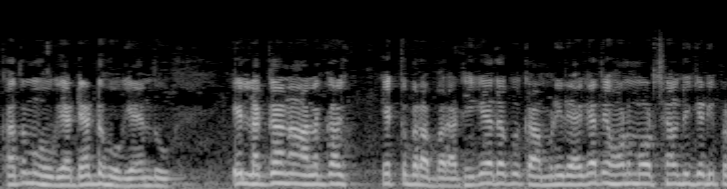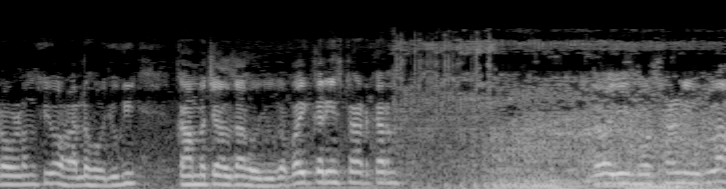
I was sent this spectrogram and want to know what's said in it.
ਖਤਮ ਹੋ ਗਿਆ ਡੈੱਡ ਹੋ ਗਿਆ ਇਹਨੂੰ। ਇਹ ਲੱਗਾ ਨਾ ਲੱਗਾ, ਇੱਕ ਬਰਾਬਰ ਆ, ਠੀਕ ਹੈ? ਇਹਦਾ ਕੋਈ ਕੰਮ ਨਹੀਂ ਰਹਿ ਗਿਆ ਤੇ ਹੁਣ ਮੋਟਰਸਾਈਕਲ ਦੀ ਜਿਹੜੀ ਪ੍ਰੋਬਲਮ ਸੀ, ਉਹ ਹੱਲ ਹੋ ਜੂਗੀ, ਕੰਮ ਚੱਲਦਾ ਹੋ ਜੂਗਾ। ਬਾਈ, ਕਰੀ ਸਟਾਰਟ ਕਰਨ? ਚਲੋ ਜੀ, ਮੋਟਰਸਾਈਕਲ ਨਹੀਂ ਉਗਲਾ,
